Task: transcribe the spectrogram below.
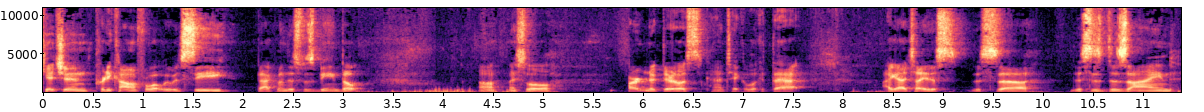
kitchen. Pretty common for what we would see back when this was being built. Oh, nice little art nook there. Let's kind of take a look at that. I gotta tell you, this this uh, this is designed,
